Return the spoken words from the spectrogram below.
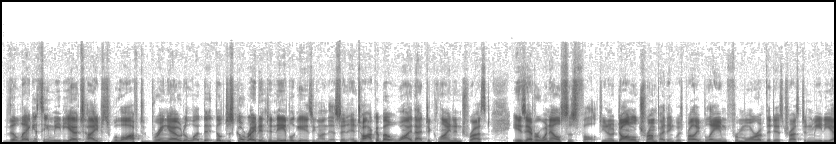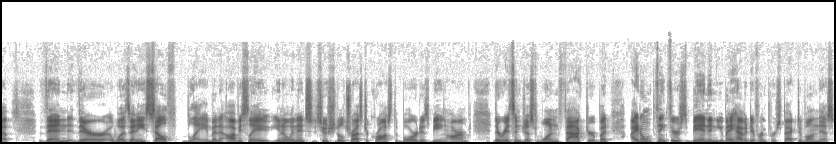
the legacy media types will often bring out a lot, they'll just go right into navel gazing on this and, and talk about why that decline in trust is everyone else's fault. You know, Donald Trump, I think, was probably blamed for more of the distrust in media than there was any self blame. And obviously, you know, when institutional trust across the board is being harmed, there isn't just one factor. But I don't think there's been, and you may have a different perspective on this,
